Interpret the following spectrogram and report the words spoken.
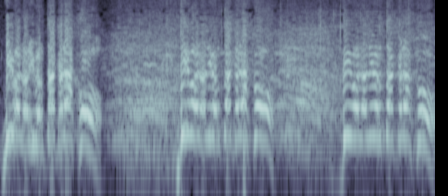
¡Viva la libertad, carajo! ¡Viva la libertad, carajo! ¡Viva la libertad, carajo!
